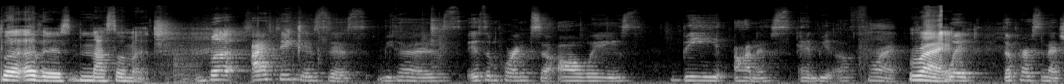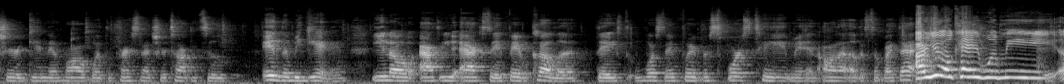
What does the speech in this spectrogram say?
but others not so much. But I think it's this because it's important to always be honest and be upfront Right. with the person that you're getting involved with, the person that you're talking to in the beginning. You know, after you ask their favorite color, they what's their favorite sports team and all that other stuff like that. Are you okay with me uh,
